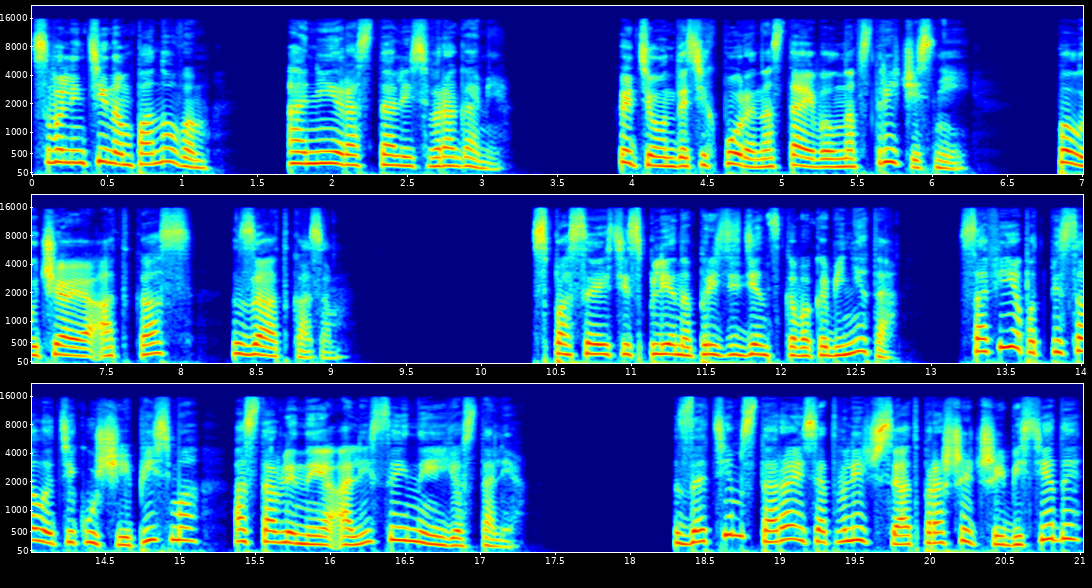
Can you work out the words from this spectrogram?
С Валентином Пановым они расстались врагами. Хотя он до сих пор и настаивал на встрече с ней, получая отказ за отказом. Спасаясь из плена президентского кабинета, София подписала текущие письма, оставленные Алисой на ее столе. Затем, стараясь отвлечься от прошедшей беседы,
